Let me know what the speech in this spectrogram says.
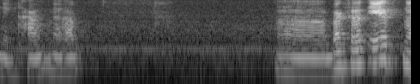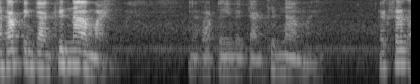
หนึ่งครั้งนะครับ backslash f นะครับเป็นการขึ้นหน้าใหม่ นะครับ ตัวนี้เป็นการขึ้นหน้าใหม่ backslash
